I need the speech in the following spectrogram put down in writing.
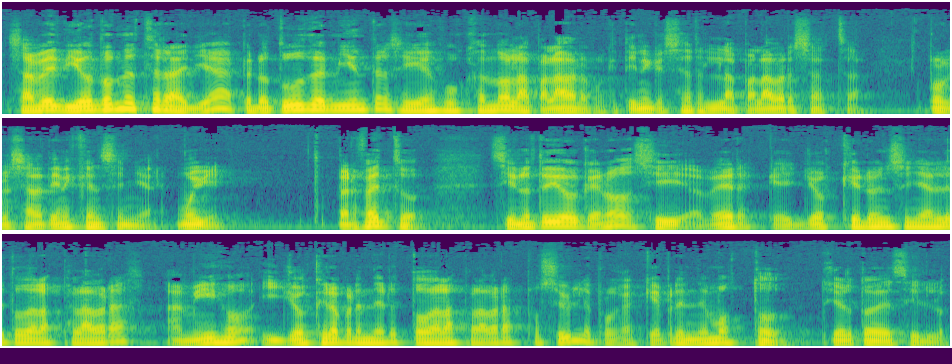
sabe Dios dónde estará ya, pero tú de mientras sigues buscando la palabra, porque tiene que ser la palabra exacta, porque se la tienes que enseñar. Muy bien, perfecto. Si no te digo que no, si, a ver, que yo quiero enseñarle todas las palabras a mi hijo y yo quiero aprender todas las palabras posibles, porque aquí aprendemos todo, cierto decirlo.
